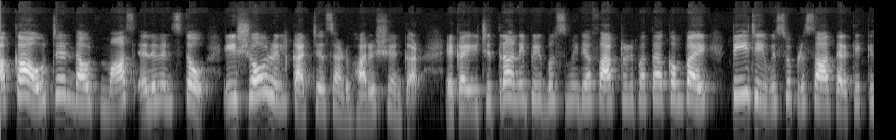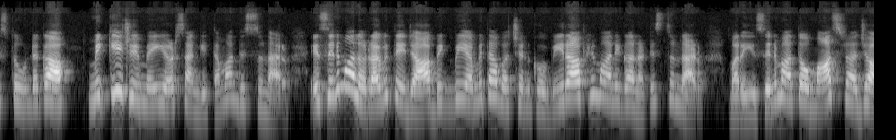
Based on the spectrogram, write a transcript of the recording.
పక్కా అవుట్ అండ్ అవుట్ మాస్ ఎలివెన్స్తో ఈ షో రీల్ కట్ చేశాడు హరీష్ శంకర్ ఇక ఈ చిత్రాన్ని పీపుల్స్ మీడియా ఫ్యాక్టరీ పతాకంపై టీజీ విశ్వప్రసాద్ తెరకెక్కిస్తూ ఉండగా మిక్కీ జీ మేయర్ సంగీతం అందిస్తున్నారు. ఈ సినిమాలో రవితేజ బిగ్ బి అమితాబ్ బచ్చన్కు వీరాభిమానిగా నటిస్తున్నాడు. మరి ఈ సినిమాతో మాస్ రాజా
